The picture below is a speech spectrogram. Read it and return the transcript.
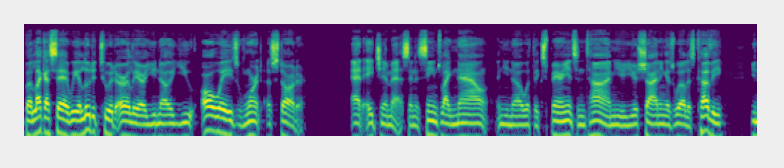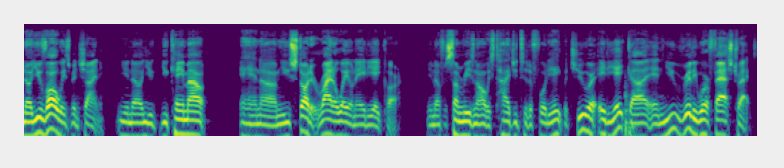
But like I said, we alluded to it earlier. You know, you always weren't a starter at HMS, and it seems like now, and you know, with experience and time, you, you're shining as well as Covey. You know, you've always been shining. You know, you you came out and um, you started right away on the 88 car. You know, for some reason, I always tied you to the 48, but you were 88 guy, and you really were fast tracked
